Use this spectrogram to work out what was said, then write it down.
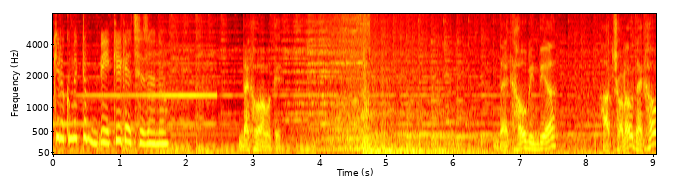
কীরকম একটা বেঁকে গেছে যেন। দেখো আমাকে। দেখাও বিন্দিয়া হাত ছড়াও দেখাও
